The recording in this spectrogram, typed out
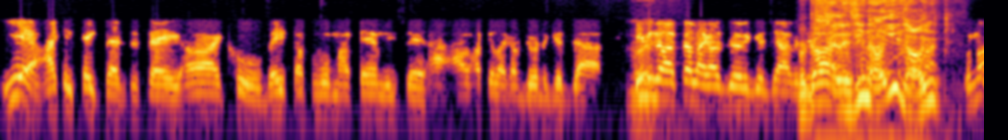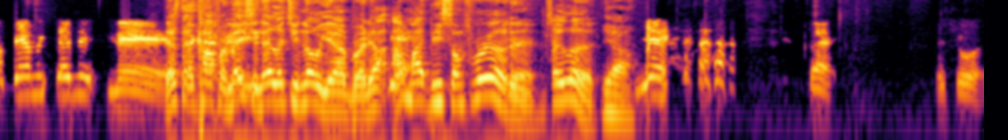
yeah, I can take that to say, all right, cool. Based off of what my family said, I, I, I feel like I'm doing a good job. Right. Even though I felt like I was doing a good job. Regardless, you know, you know, you, when my family says it, man, that's that confirmation that let you know, yeah, brother, I, I might be some for real. Then say, look, Yeah. yeah, fact for sure.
